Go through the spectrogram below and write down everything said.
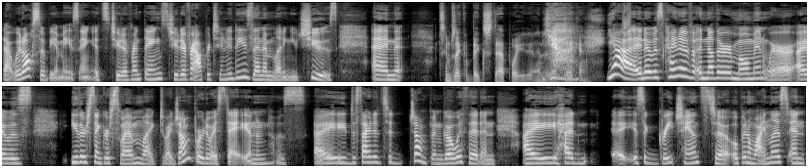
that would also be amazing. It's two different things, two different opportunities, and I'm letting you choose. And seems like a big step what you ended yeah, up taking. Yeah, and it was kind of another moment where I was either sink or swim. Like, do I jump or do I stay? And I was I decided to jump and go with it. And I had eh, it's a great chance to open a wine list and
